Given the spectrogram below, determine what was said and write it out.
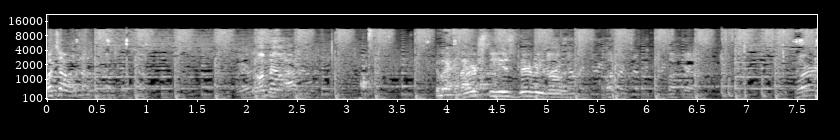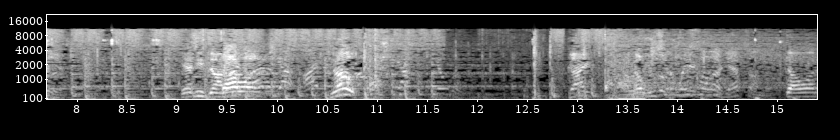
Watch out, watch out. I'm out. Mercy is very low. Where are you? Yes, he's done. Got one. No! Guys, no, we should have waited till our gaps on this. Got one.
